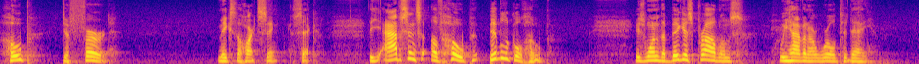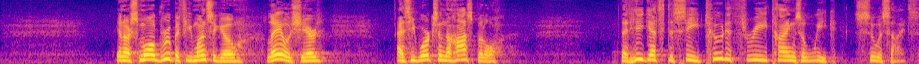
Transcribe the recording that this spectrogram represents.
hope deferred makes the heart sink, sick. The absence of hope, biblical hope, is one of the biggest problems we have in our world today. In our small group a few months ago, Leo shared, as he works in the hospital, that he gets to see two to three times a week suicides.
